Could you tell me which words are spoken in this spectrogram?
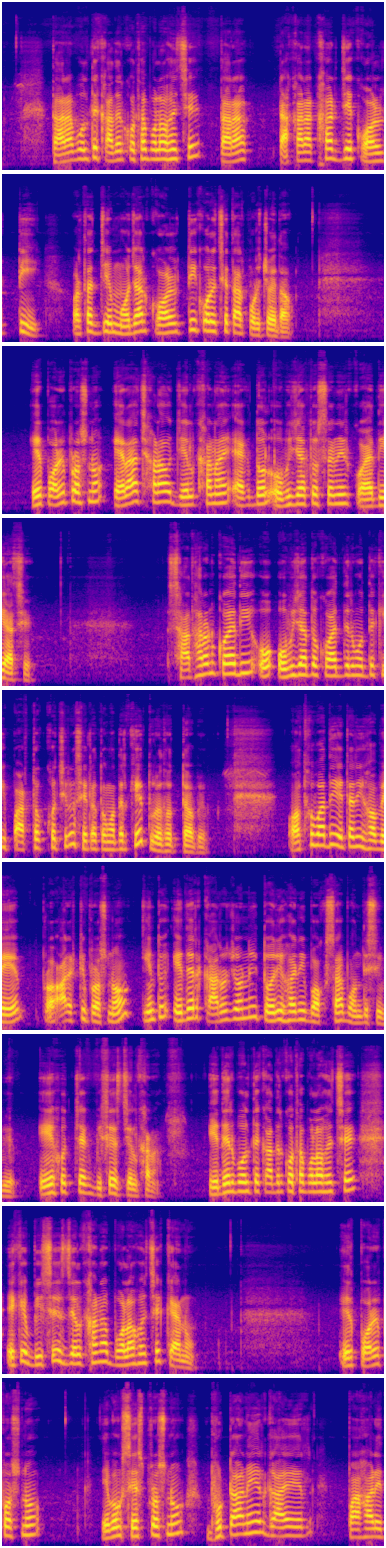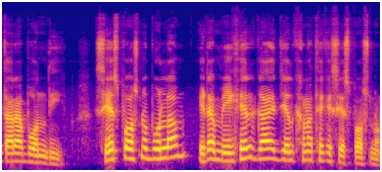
তারা বলতে কাদের কথা বলা হয়েছে? তারা টাকা রাখার যে কলটি, অর্থাৎ যে মজার কলটি করেছে তার পরিচয় দাও। এর পরের প্রশ্ন, এরা ছাড়াও জেলখানায় একদল অভিজাত শ্রেণির কয়েদি আছে। সাধারণ কয়েদি ও অভিজাত কয়েদিদের মধ্যে কি পার্থক্য ছিল সেটা তোমাদেরকে তুলে ধরতে হবে। অথবাদি এটারই হবে আরেকটি প্রশ্ন, কিন্তু এদের কারও জন্যই তৈরি হয়নি বক্সা বন্দি শিবির। এ হচ্ছে এক বিশেষ জেলখানা। এদের বলতে কাদের কথা বলা হয়েছে? একে বিশেষ জেলখানা বলা হয়েছে কেন? এর পরের প্রশ্ন এবং শেষ প্রশ্ন, ভুটানের গায়ের পাহাড়ে তারা বন্দি। শেষ প্রশ্ন বললাম, এটা মেঘের গায়ে জেলখানা থেকে শেষ প্রশ্ন।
